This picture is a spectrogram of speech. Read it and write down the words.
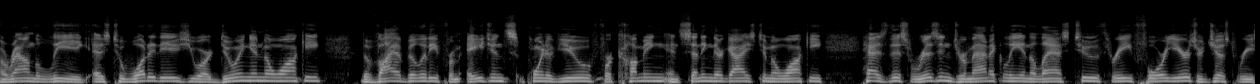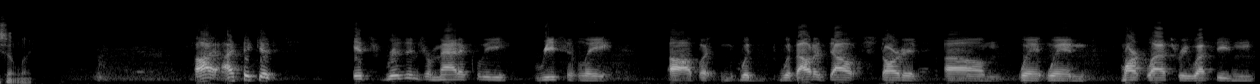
around the league as to what it is you are doing in Milwaukee, the viability from agents' point of view for coming and sending their guys to Milwaukee? Has this risen dramatically in the last two, three, four years, or just recently? I, I think it's it's risen dramatically recently, uh, but with, without a doubt started um, when, when Marc Lasry, Wes Edens,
